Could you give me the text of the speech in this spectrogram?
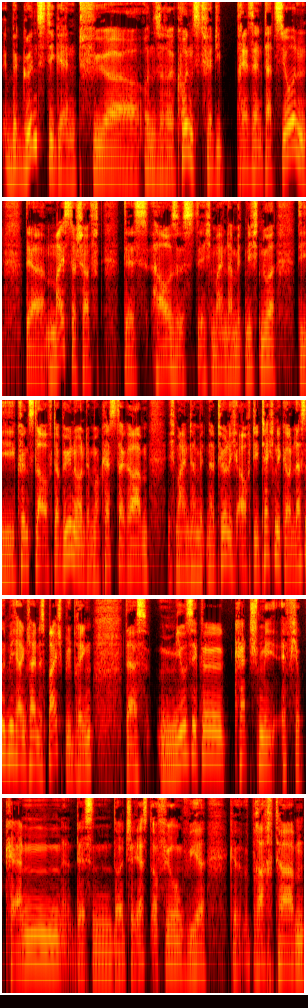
begünstigend für unsere Kunst, für die Präsentation der Meisterschaft des Hauses. Ich meine damit nicht nur die Künstler auf der Bühne und im Orchestergraben, ich meine damit natürlich auch die Techniker. Und lassen Sie mich ein kleines Beispiel bringen. Das Musical Catch Me If You Can, dessen deutsche Erstaufführung wir gebracht haben,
